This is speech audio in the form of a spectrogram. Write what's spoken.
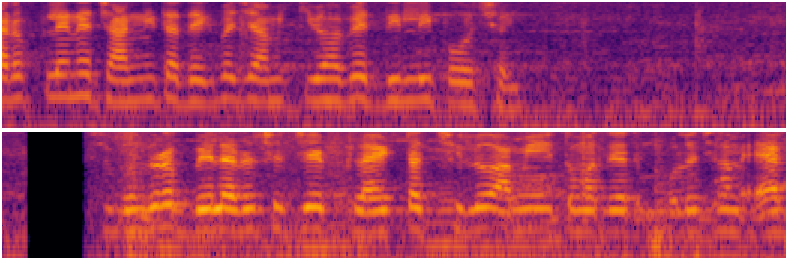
এরোপ্লেনের জার্নিটা দেখবে যে আমি কীভাবে দিল্লি পৌঁছই। বন্ধুরা, বেলারুসের যে ফ্লাইটটা ছিল, আমি তোমাদের বলেছিলাম এক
